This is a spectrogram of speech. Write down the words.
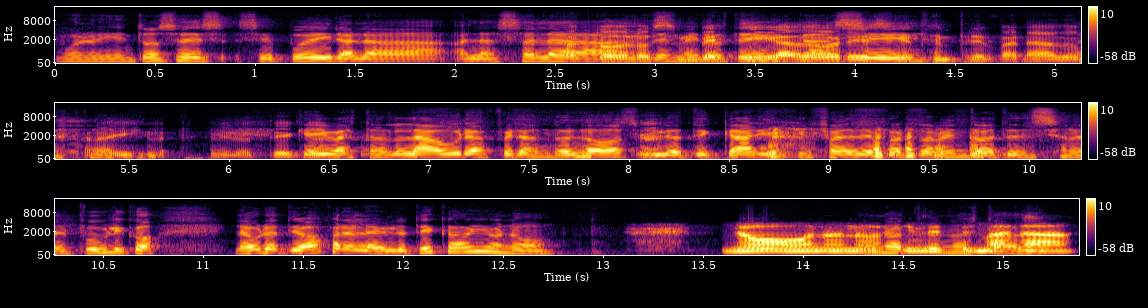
Bueno, y entonces se puede ir a la, a la sala a todos los investigadores que estén preparados para ir a la biblioteca. Que ahí va a estar Laura esperándolos, bibliotecaria, jefa del Departamento de Atención al Público. Laura, ¿te vas para la biblioteca hoy o no? No, no, no, fin de semana,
